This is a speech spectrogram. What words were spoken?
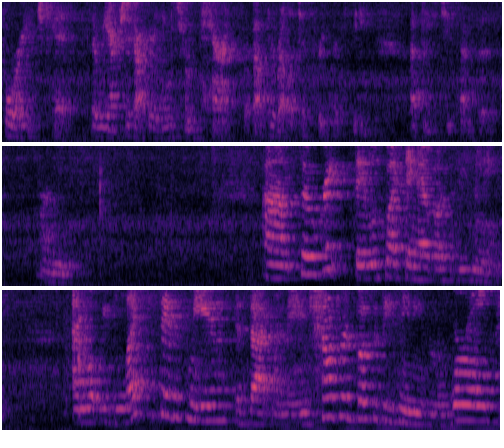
for each kid. So we actually got ratings from parents about the relative frequency of these two senses or meanings. Um, so great, they look like they know both of these meanings. And what we'd like to say this means is that when they encountered both of these meanings in the world,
